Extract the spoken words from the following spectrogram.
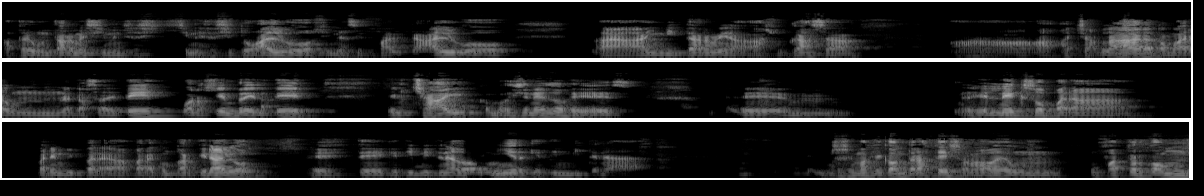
a preguntarme si, me si necesito algo, si me hace falta algo, a, invitarme a, su casa a, charlar, a tomar un- una taza de té. Bueno, siempre el té, el chai, como dicen ellos, es, eh, es el nexo para, para, compartir algo, este, que te inviten a dormir, que te inviten a... Entonces, más que contraste eso, ¿no? Es un, factor común.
